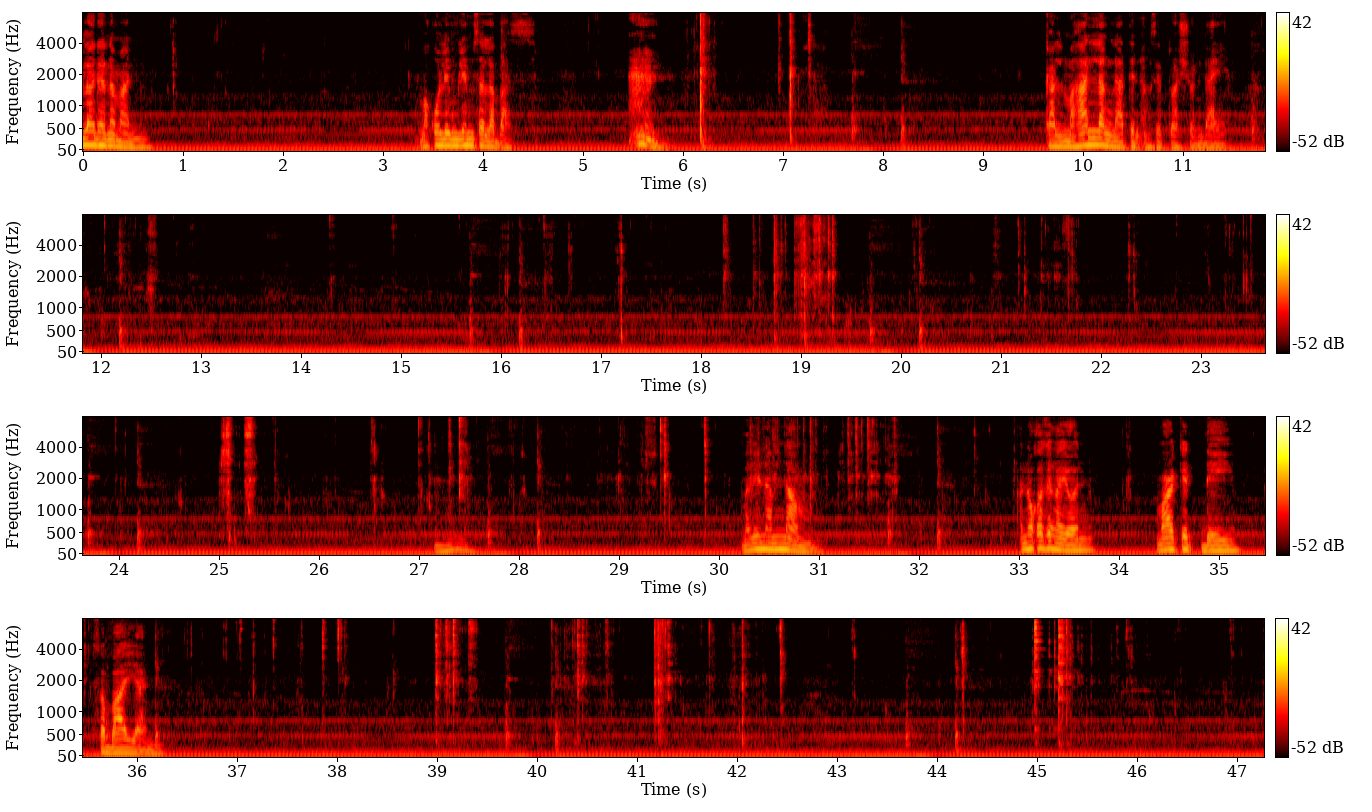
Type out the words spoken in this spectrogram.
Paulan na naman. Makulimlim sa labas. Kalmahan lang natin ang sitwasyon, Day. Malinamnam. Ano kasi ngayon? Market day sa bayan.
